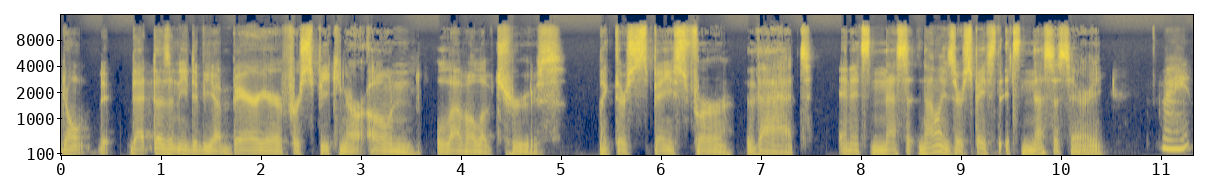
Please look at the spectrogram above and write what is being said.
don't. That doesn't need to be a barrier for speaking our own level of truth. Like there's space for that, and it's. Not only is there space, it's necessary. Right.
